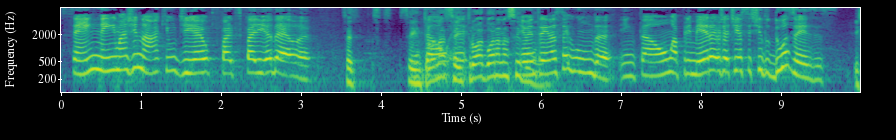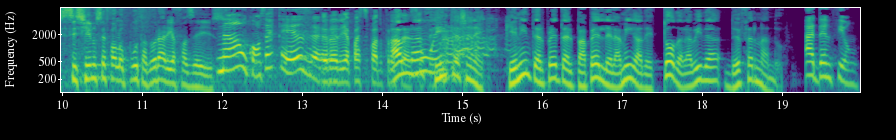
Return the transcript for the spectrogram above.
sem nem imaginar que um dia eu participaria dela. Você entrou, Então, na- você é- entrou agora na segunda. Eu entrei na segunda. Então, a primeira eu já tinha assistido duas vezes. E assistindo, você falou, puta, adoraria fazer isso. Não, com certeza. Adoraria participar do Habla Cynthia Senek, quien interpreta el papel de la amiga de toda la vida de Fernando. Atención,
